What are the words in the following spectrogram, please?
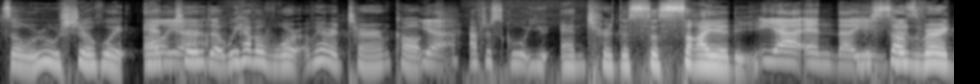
走入社会, Oh, enter yeah. the. We have a word. We have a term called yeah, after school. You enter the society. yeah, and uh, it you- sounds very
